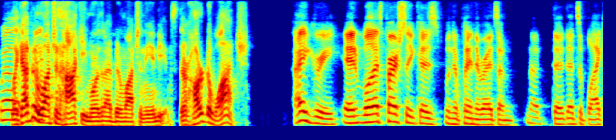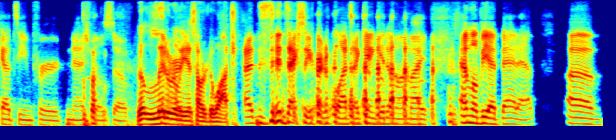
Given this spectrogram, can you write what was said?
Well, like I've been watching hockey more than I've been watching the Indians. They're hard to watch. I agree, and well, that's partially because when they're playing the Reds, I'm not. That's a blackout team for Nashville, so it literally is hard to watch. It's actually hard to watch. I can't get them on my MLB at Bat app. Um,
